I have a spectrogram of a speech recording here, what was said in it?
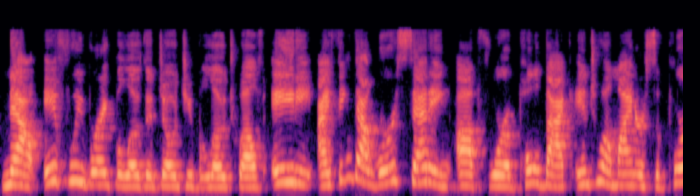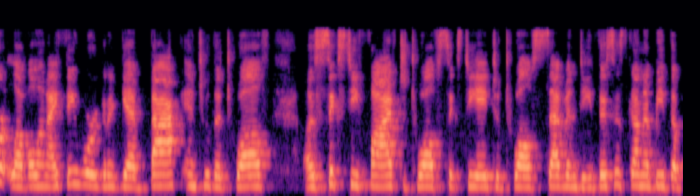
Now, if we break below the doji below 1280, I think that we're setting up for a pullback into a minor support level, and I think we're going to get back into the 1265 to 1268 to 1270. This is going to be the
